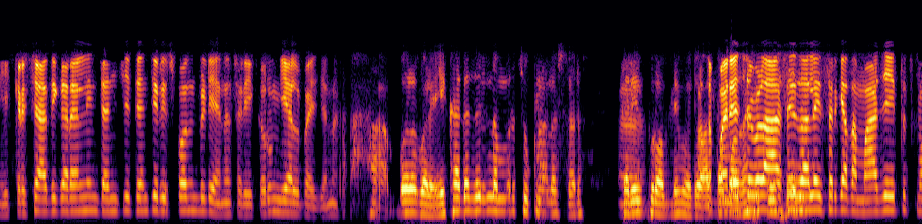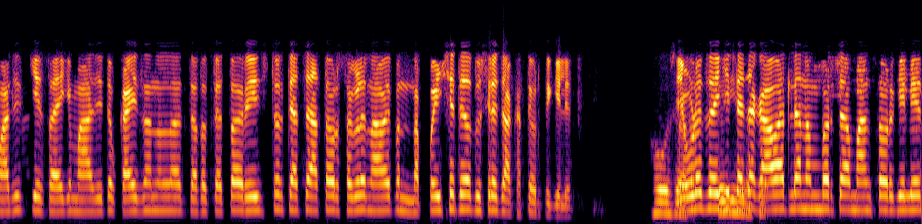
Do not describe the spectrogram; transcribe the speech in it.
हे कृषी अधिकाऱ्यांनी त्यांची त्यांची रिस्पॉन्सिबिलिटी आहे ना सर हे करून घ्यायला पाहिजे ना. हा बरोबर आहे. एखादा जरी नंबर चुकला ना सर तरी. प्रॉब्लेम होतो. आता आता बऱ्याचशा मगाशी वेळा असे same- झालंय सर की आता माझ्या इथं माझीच केस आहे की माझ्या इथं काही जणांना त्याचा त्याचा रजिस्टर त्याच्या हातावर सगळं नाव आहे पण न- पैसे त्याच्या दुसऱ्याच्या खात्यावरती गेलेत. हो सर एवढंच आहे की त्याच्या गावातल्या नंबरच्या माणसावर गेलेत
